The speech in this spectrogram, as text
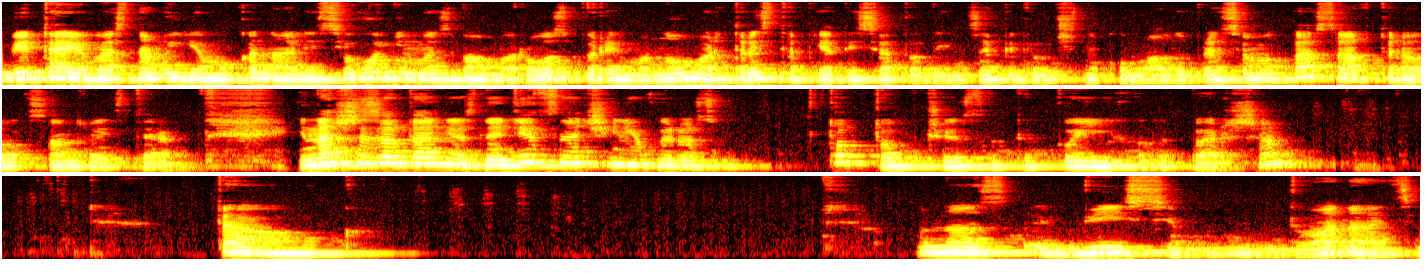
Вітаю вас на моєму каналі. Сьогодні ми з вами розберемо номер 351 за підручником Алgebra 7 класу автора Олександра Істера. І наше завдання знайдіть значення виразу, тобто обчислити. Поїхали перше. Так. У нас 8 в 12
